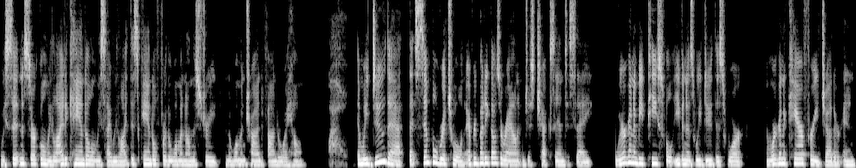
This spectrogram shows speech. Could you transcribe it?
we sit in a circle and we light a candle and we say, We light this candle for the woman on the street and the woman trying to find her way home. Wow. And we do that, that simple ritual, and everybody goes around and just checks in to say, We're going to be peaceful even as we do this work. And we're going to care for each other. And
